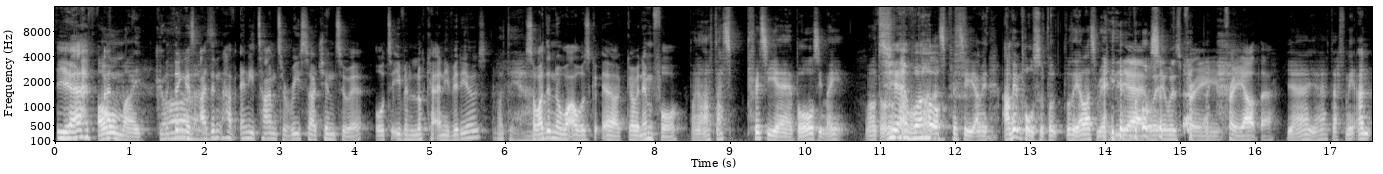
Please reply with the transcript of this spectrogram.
yeah. oh And my god. The thing is, I didn't have any time to research into it or to even look at any videos. Bloody hell. So I didn't know what I was uh, going in for. Well, no, that's pretty uh, ballsy, mate. Well done. on Yeah, that one, well- that's pretty. I mean, I'm impulsive, but bloody hell, that's really Yeah, it was, impulsive. it was pretty pretty out there. Yeah, yeah, definitely. And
